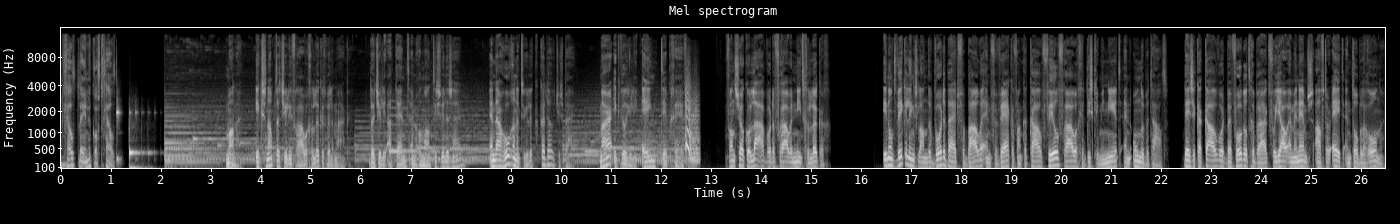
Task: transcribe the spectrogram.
Geld lenen kost geld. Mannen, ik snap dat jullie vrouwen gelukkig willen maken. Dat jullie attent en romantisch willen zijn. En daar horen natuurlijk cadeautjes bij. Maar ik wil jullie één tip geven. Van chocola worden vrouwen niet gelukkig. In ontwikkelingslanden worden bij het verbouwen en verwerken van cacao... veel vrouwen gediscrimineerd en onderbetaald. Deze cacao wordt bijvoorbeeld gebruikt voor jouw M&M's, After Eight en Toblerone.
